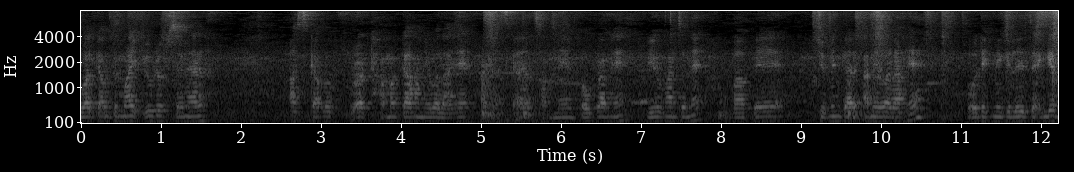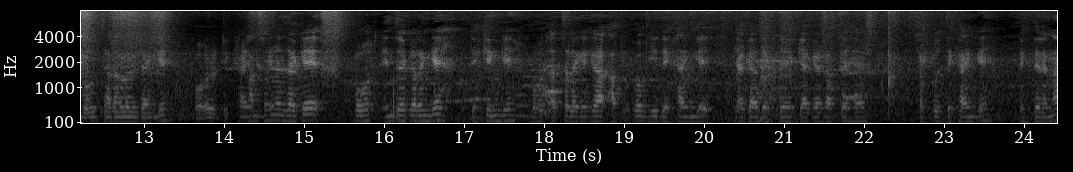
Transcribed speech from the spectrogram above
Welcome to my YouTube channel आज का लोग पूरा धमाका होने वाला है। इसका सामने प्रोग्राम है व्यू फ़ंक्शन है। वहाँ पे जुबिन गार्ग आने वाला है। वो देखने के लिए जाएँगे, बहुत सारा लोग जाएँगे और दिखाए फ़ंक्शन में जाके बहुत एंजॉय करेंगे, देखेंगे, बहुत अच्छा लगेगा। आप लोग को भी दिखाएँगे क्या क्या देखते हैं क्या क्या करते हैं। सब कुछ दिखाएँगे। देखते रहना।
